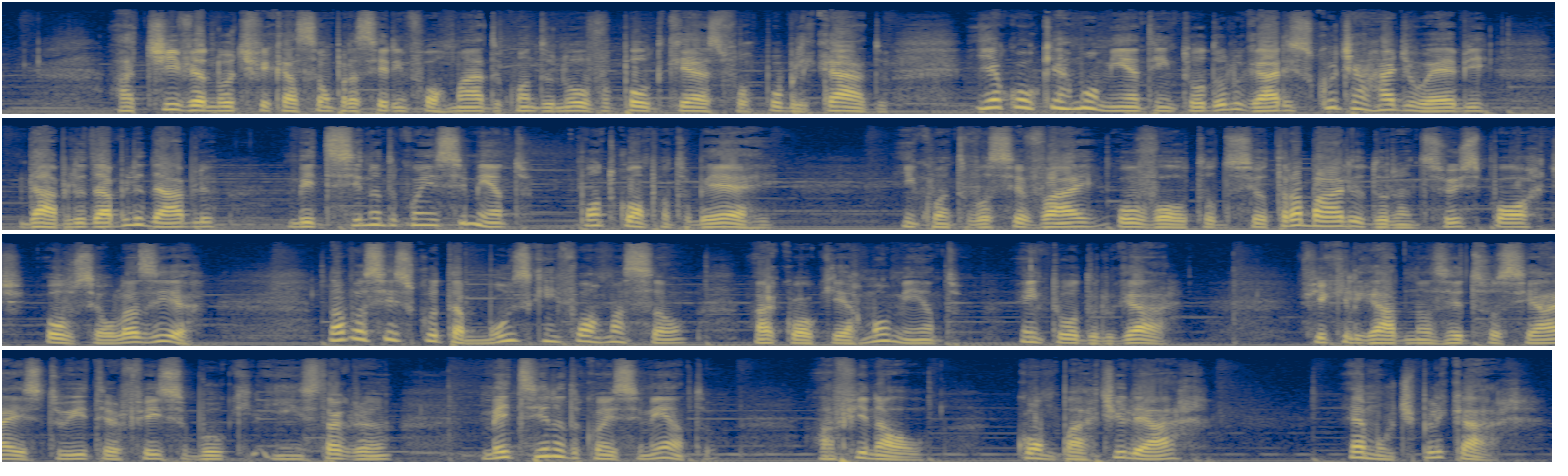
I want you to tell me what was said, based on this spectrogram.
Ative a notificação para ser informado quando o novo podcast for publicado e a qualquer momento, em todo lugar, escute a rádio web www.medicinadoconhecimento.com.br enquanto você vai ou volta do seu trabalho durante seu esporte ou seu lazer. Lá você escuta música e informação a qualquer momento, em todo lugar. Fique ligado nas redes sociais, Twitter, Facebook e Instagram, Medicina do Conhecimento. Afinal, compartilhar é multiplicar.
